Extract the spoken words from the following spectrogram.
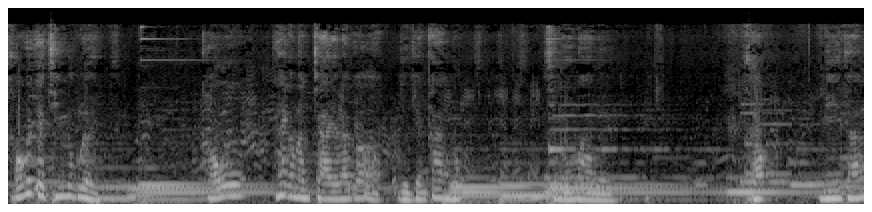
เขาไม่เคยทิ้งนุกเลย เขาให้กำลังใจแล้วก็อยู่เคียงข้างนุกเสมอมาเลย ครับมีทั้ง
